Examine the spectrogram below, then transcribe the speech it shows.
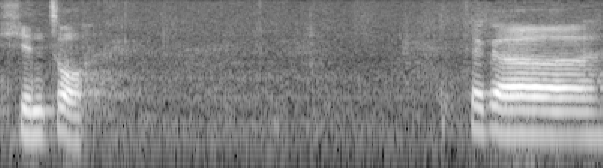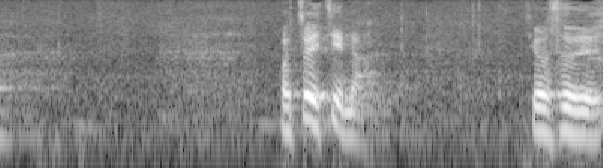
新作，这个我最近啊。就是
